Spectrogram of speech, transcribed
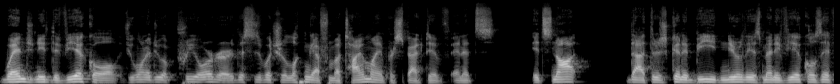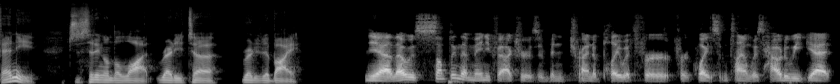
when do you need the vehicle? If you want to do a pre-order, this is what you're looking at from a timeline perspective. And it's it's not that there's going to be nearly as many vehicles, if any, just sitting on the lot ready to ready to buy. Yeah, that was something that manufacturers have been trying to play with for for quite some time. Was how do we get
